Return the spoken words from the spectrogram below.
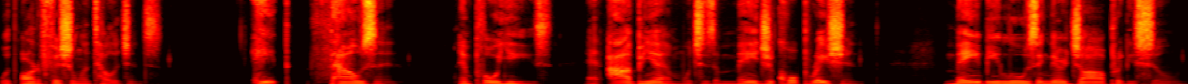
with artificial intelligence. 8,000 employees at IBM, which is a major corporation, may be losing their job pretty soon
